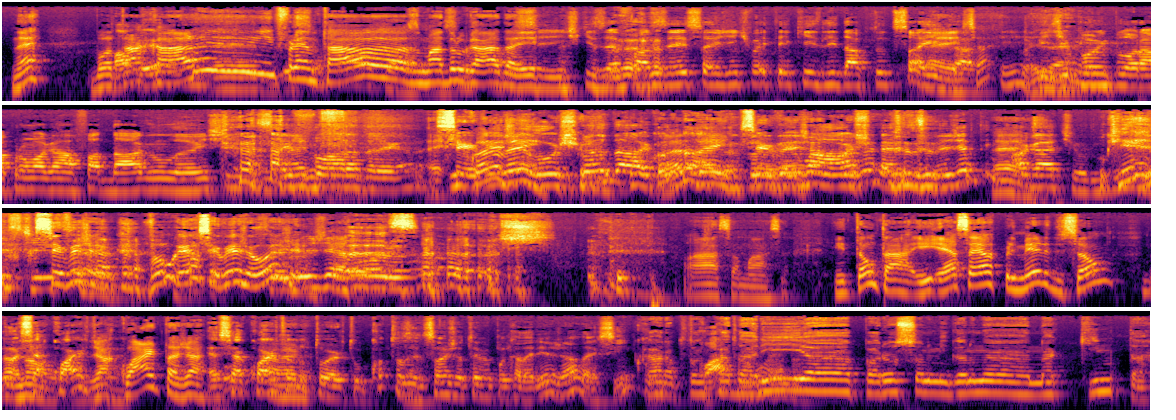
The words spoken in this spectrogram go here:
né? Botar a Palmeira, cara É, e enfrentar descer o pau, as cara, madrugadas pau. Se a aí. gente quiser fazer isso aí, a gente vai ter que lidar com tudo isso aí, É cara. isso aí. Pedir pra eu implorar pra uma garrafa d'água, um lanche e sair fora, tá ligado? E Cerveja quando é vem? luxo. Quando dá, quando, Quando dá. vem. Quando Cerveja vem uma é água, luxo. é, cerveja tem que É. pagar, tio. O quê? Cerveja? Vamos ganhar cerveja hoje? Cerveja é ouro. Massa, massa. Então tá. E essa é a primeira edição? Não, essa é a quarta. Já a quarta já? Essa é a quarta do torto. Quantas edições já teve a pancadaria já, Alex? Cinco? Cara, Quatro? Não pancadaria parou, se eu não me engano, na, na quinta.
